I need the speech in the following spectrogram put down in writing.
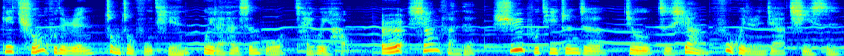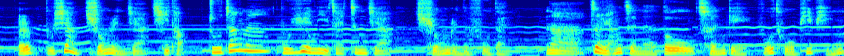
给穷苦的人种种福田，未来他的生活才会好。而相反的，须菩提尊者。就只向富贵的人家乞食，而不向穷人家乞讨。主张呢，不愿意再增加穷人的负担。那这两者呢，都曾给佛陀批评，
